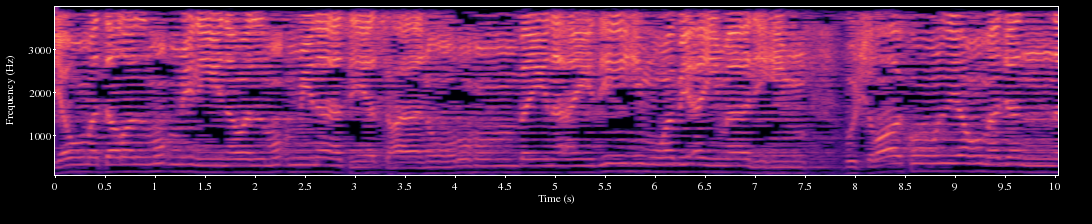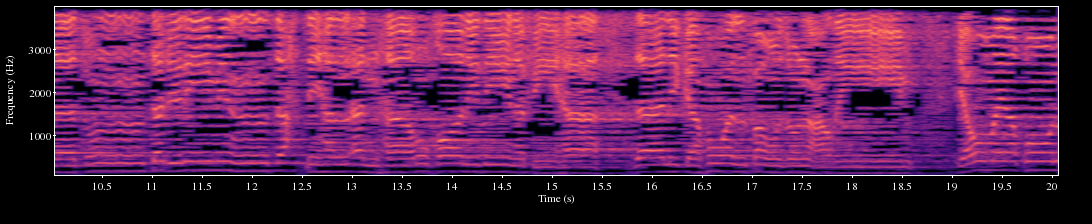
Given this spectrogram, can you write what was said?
يوم ترى المؤمنين والمؤمنات يسعى نورهم بين أيديهم وبأيمانهم بشراكم اليوم جنات تجري من تحتها الأنهار خالدين فيها ذلك هو الفوز العظيم يوم يقول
